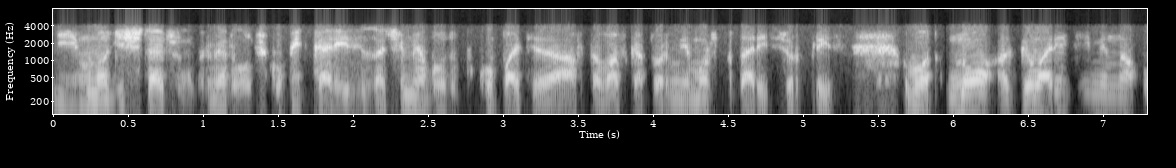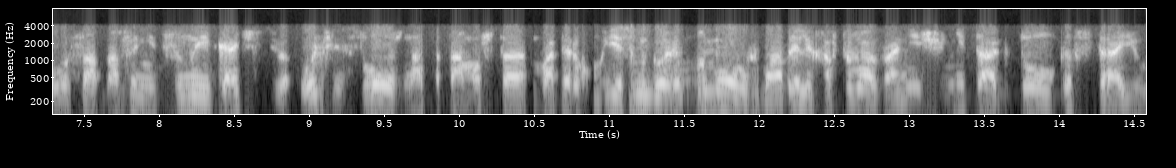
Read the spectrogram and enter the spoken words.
И многие считают, что, например, лучше купить корейцы, зачем я буду покупать э, АвтоВАЗ, который мне может подарить сюрприз. Вот. Но говорить именно о соотношении цены и качества очень сложно, потому что, во-первых, если мы говорим о новых моделях АвтоВАЗа, они еще не так долго в строю,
